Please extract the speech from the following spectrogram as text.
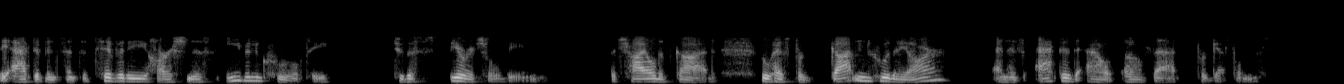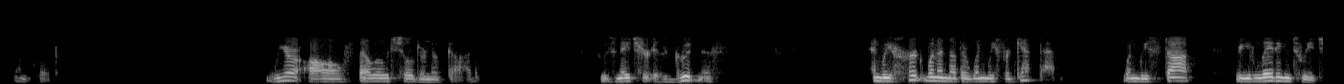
the act of insensitivity, harshness, even cruelty, to the spiritual being, the child of God, who has forgotten who they are and has acted out of that forgetfulness. Unquote. We are all fellow children of God, whose nature is goodness and we hurt one another when we forget that, when we stop relating to each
